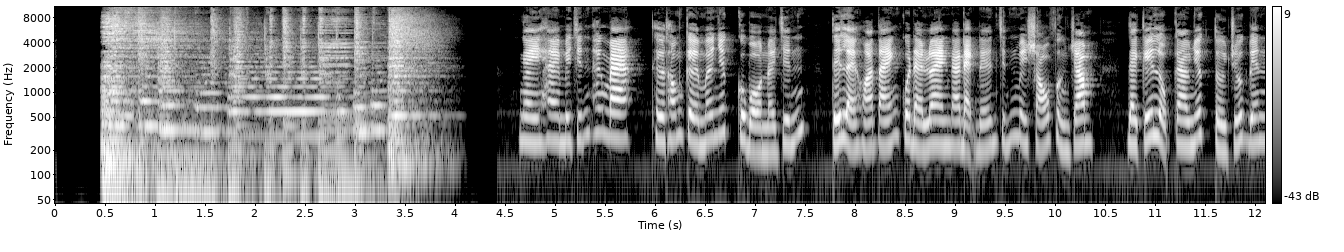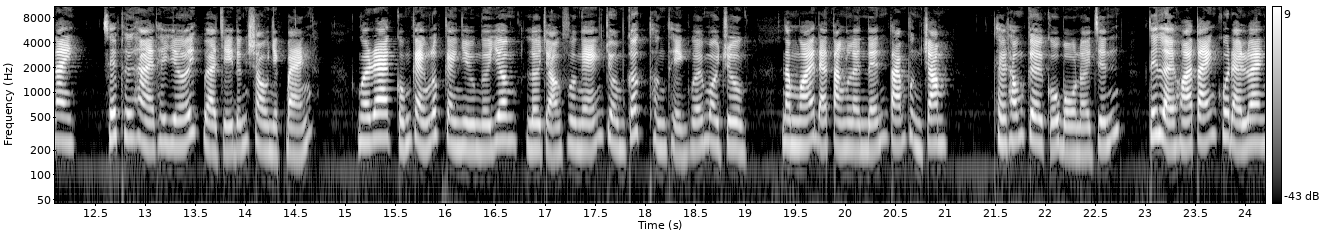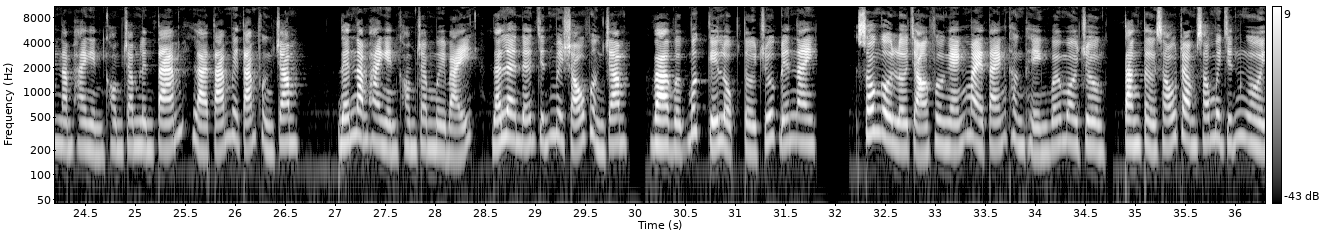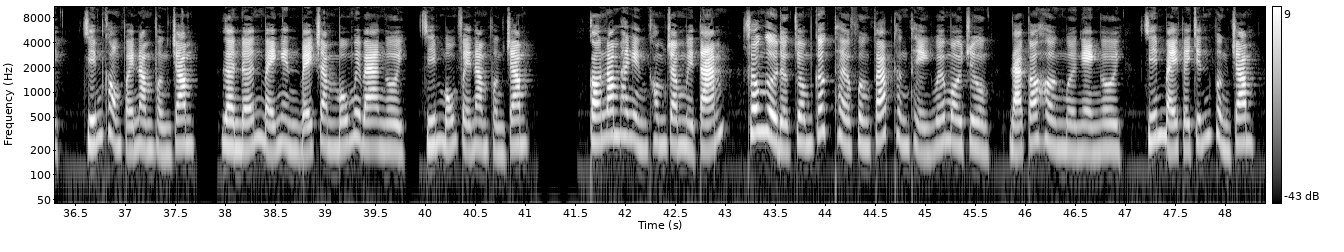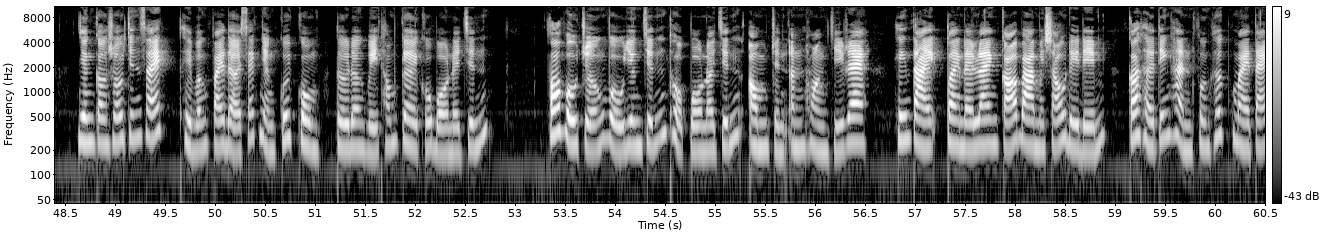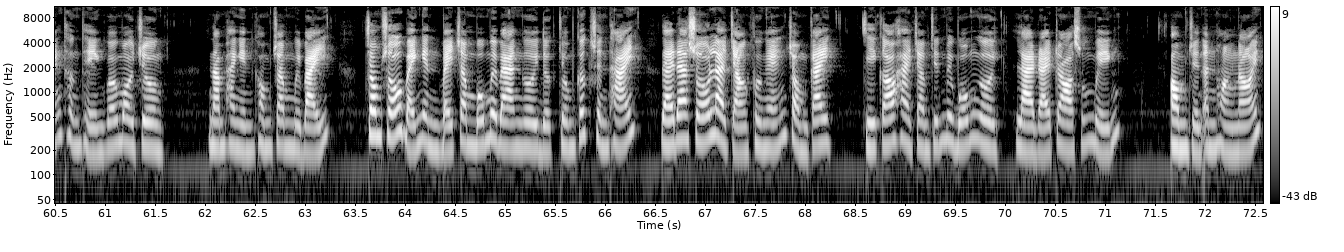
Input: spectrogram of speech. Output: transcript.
Ngày 29 tháng 3, theo thống kê mới nhất của Bộ Nội chính, tỷ lệ hỏa táng của Đài Loan đã đạt đến 96%, đạt kỷ lục cao nhất từ trước đến nay, xếp thứ hai thế giới và chỉ đứng sau Nhật Bản. Ngoài ra, cũng càng lúc càng nhiều người dân lựa chọn phương án chôn cất thân thiện với môi trường. Năm ngoái đã tăng lên đến 8%. Theo thống kê của Bộ Nội chính, tỷ lệ hỏa táng của Đài Loan năm 2008 là 88%, đến năm 2017 đã lên đến 96% và vượt mức kỷ lục từ trước đến nay. Số người lựa chọn phương án mai táng thân thiện với môi trường tăng từ 669 người, chiếm 0,5%, lên đến 7.743 người, chiếm 4,5%. Còn năm 2018, số người được chôn cất theo phương pháp thân thiện với môi trường đã có hơn 10.000 người, chiếm 7,9%, nhưng con số chính xác thì vẫn phải đợi xác nhận cuối cùng từ đơn vị thống kê của Bộ Nội chính. Phó Vụ trưởng Vụ Dân chính thuộc Bộ Nội chính ông Trịnh Anh Hoàng chỉ ra, hiện tại toàn Đài Loan có 36 địa điểm có thể tiến hành phương thức mai táng thân thiện với môi trường. Năm 2017, trong số 7.743 người được chôn cất sinh thái, đại đa số là chọn phương án trồng cây, chỉ có 294 người là rải trò xuống biển. Ông Trịnh Anh Hoàng nói.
